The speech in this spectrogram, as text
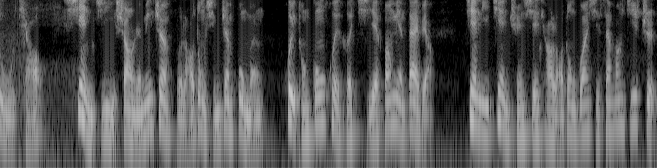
五条，县级以上人民政府劳动行政部门会同工会和企业方面代表，建立健全协调劳动关系三方机制，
